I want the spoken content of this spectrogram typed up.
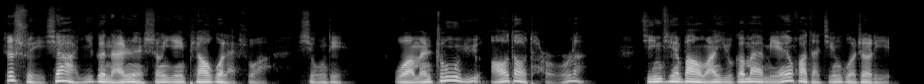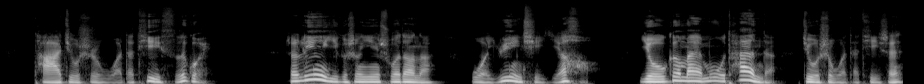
这水下一个男人声音飘过来说：“兄弟，我们终于熬到头了。”今天傍晚有个卖棉花的经过这里，他就是我的替死鬼。这另一个声音说道：“呢，我运气也好，有个卖木炭的，就是我的替身。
